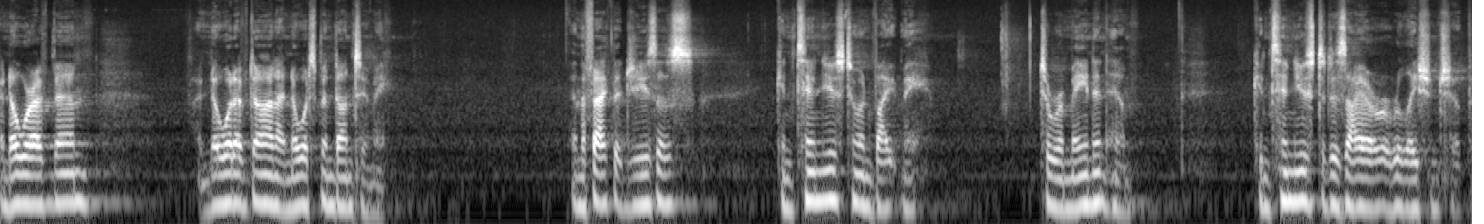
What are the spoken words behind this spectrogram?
I know where I've been, I know what I've done, I know what's been done to me. And the fact that Jesus continues to invite me to remain in Him, continues to desire a relationship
